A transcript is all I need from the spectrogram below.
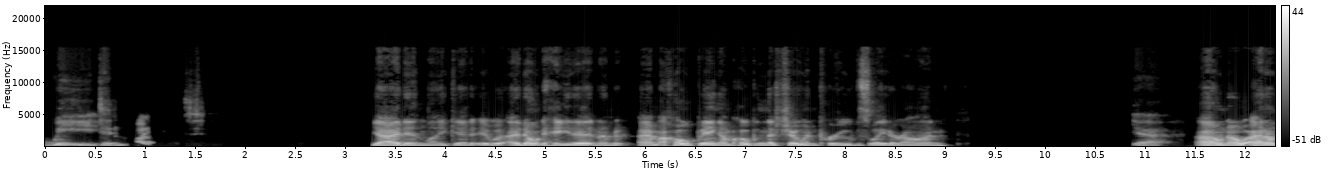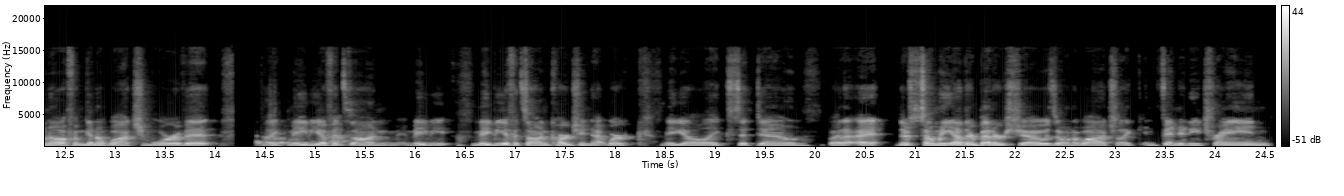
We didn't like it. Yeah, I didn't like it. It I don't hate it and I'm I'm hoping I'm hoping the show improves later on. Yeah. I don't know. I don't know if I'm going to watch more of it. Like maybe if it's on maybe maybe if it's on cartoon network maybe i'll like sit down but i there's so many other better shows i want to watch like infinity train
